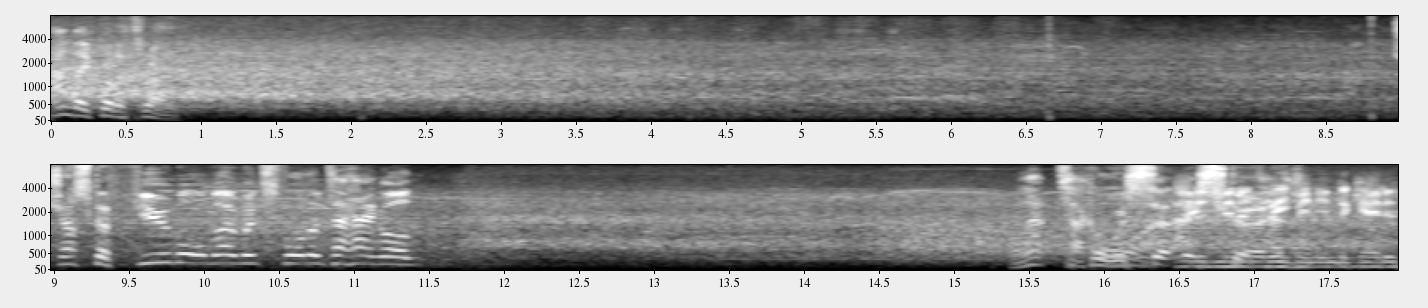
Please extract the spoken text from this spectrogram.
And they've got a throw. Just a few more moments for them to hang on. Well, that tackle was certainly sturdy. has been indicated.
